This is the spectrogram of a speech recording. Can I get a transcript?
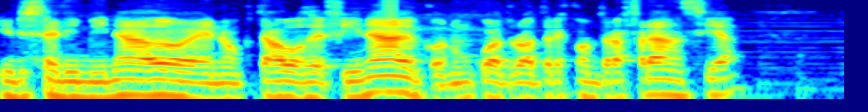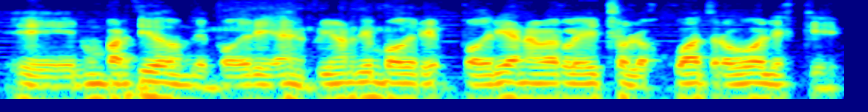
irse eliminado en octavos de final con un 4 a 3 contra Francia, eh, en un partido donde podría, en el primer tiempo podrían haberle hecho los cuatro goles que,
